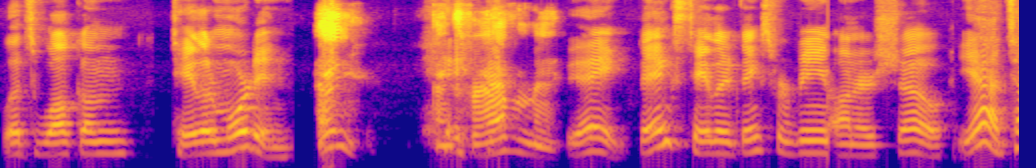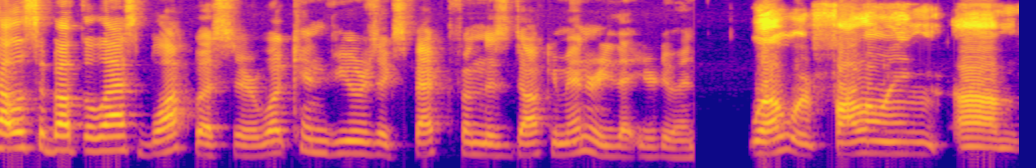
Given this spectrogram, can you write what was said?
Let's welcome Taylor Morden. Hey, thanks for having me. Hey, thanks, Taylor. Thanks for being on our show. Yeah, tell us about The Last Blockbuster. What can viewers expect from this documentary that you're doing? Well, we're following um,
